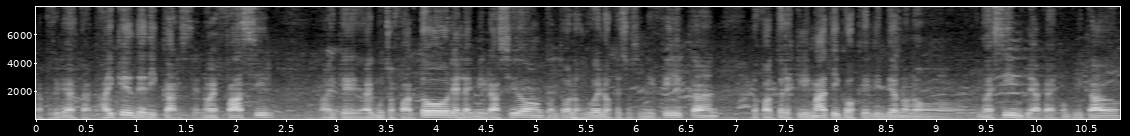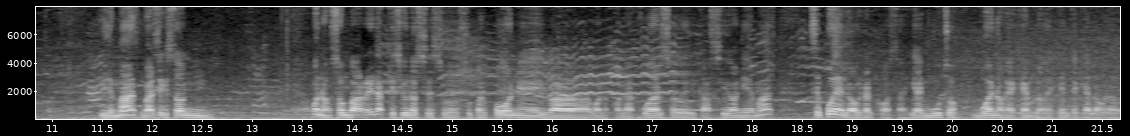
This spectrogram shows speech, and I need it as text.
las posibilidades están. Hay que dedicarse, no es fácil, hay, que, hay muchos factores, la inmigración, con todos los duelos que eso significan, los factores climáticos, que el invierno no, no es simple, acá es complicado, y demás, me parece que son, bueno, son barreras que si uno se superpone y va, bueno, con esfuerzo, dedicación y demás, se pueden lograr cosas y hay muchos buenos ejemplos de gente que ha logrado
